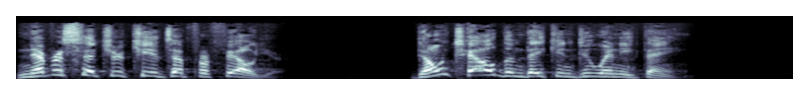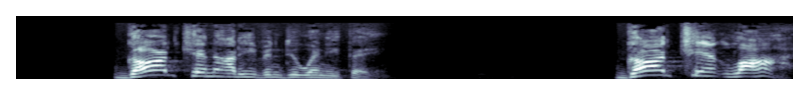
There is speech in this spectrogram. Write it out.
Never set your kids up for failure. Don't tell them they can do anything. God cannot even do anything. God can't lie.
